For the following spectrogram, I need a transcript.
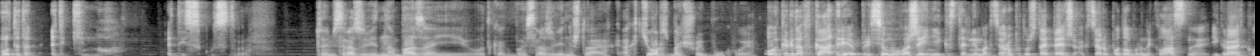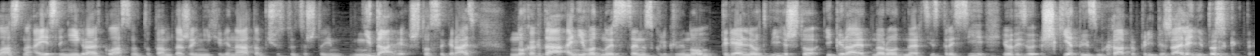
вот это, это кино, это искусство то сразу видна база, и вот как бы сразу видно, что актер с большой буквы. Он когда в кадре, при всем уважении к остальным актерам, потому что, опять же, актеры подобраны классно, играют классно, а если не играют классно, то там даже не их вина, там чувствуется, что им не дали что сыграть. Но когда они в одной сцене с Клюквином, ты реально вот видишь, что играет народный артист России, и вот эти вот шкеты из МХАТа прибежали, они тоже как-то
